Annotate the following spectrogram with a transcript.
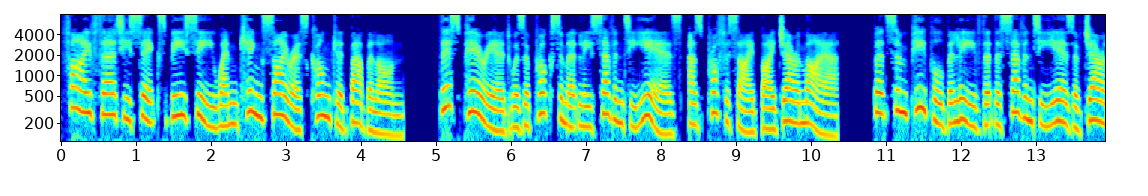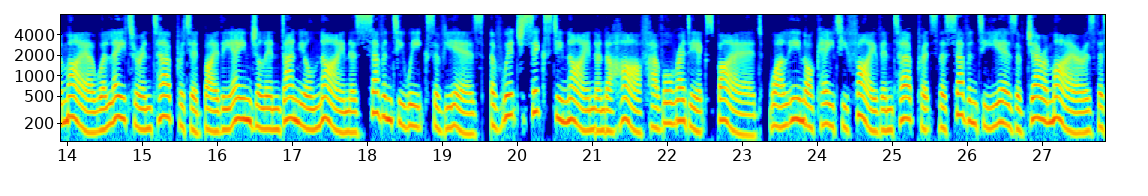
536 BC when King Cyrus conquered Babylon. This period was approximately 70 years, as prophesied by Jeremiah. But some people believe that the 70 years of Jeremiah were later interpreted by the angel in Daniel 9 as 70 weeks of years, of which 69 and a half have already expired, while Enoch 85 interprets the 70 years of Jeremiah as the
